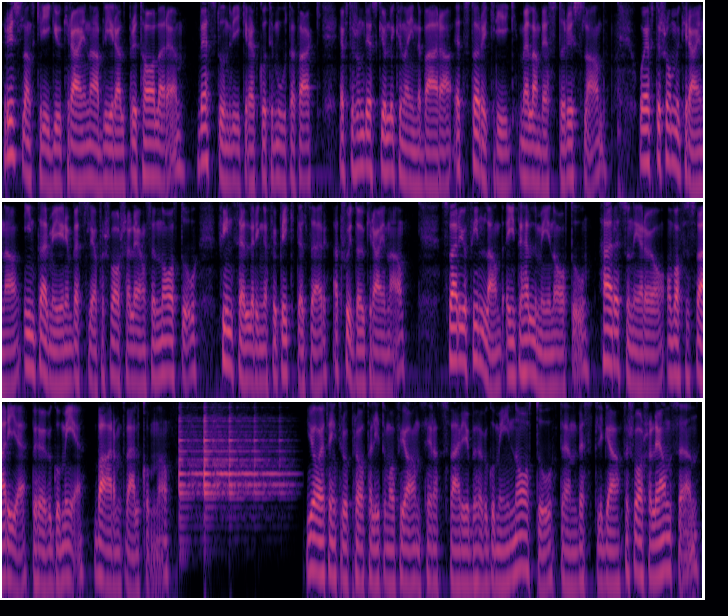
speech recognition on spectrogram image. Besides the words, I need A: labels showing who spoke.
A: Rysslands krig i Ukraina blir allt brutalare. Väst undviker att gå till motattack eftersom det skulle kunna innebära ett större krig mellan väst och Ryssland. Och eftersom Ukraina inte är med i den västliga försvarsalliansen NATO finns heller inga förpliktelser att skydda Ukraina. Sverige och Finland är inte heller med i NATO. Här resonerar jag om varför Sverige behöver gå med. Varmt välkomna! Ja, jag tänkte då prata lite om varför jag anser att Sverige behöver gå med i NATO, den västliga försvarsalliansen.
